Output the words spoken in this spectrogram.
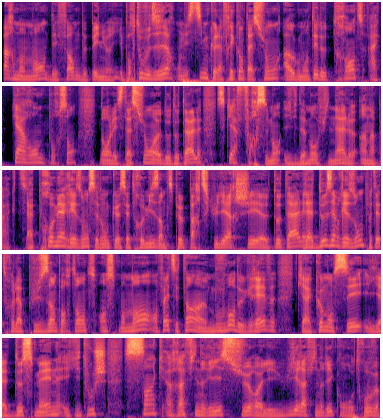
par moment des formes de pénurie. Et pour tout vous dire, on estime que la fréquentation a augmenté de 30 à 40% dans les stations euh, de Total, ce qui a forcément évidemment au final un impact. La première raison, c'est donc cette remise un petit peu particulière chez euh, Total. la deuxième raison, peut-être la plus importante en ce moment, en fait, c'est un mouvement de grève qui a commencé il y a deux semaines et qui touche 5 raffineries sur les 8 raffineries qu'on retrouve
